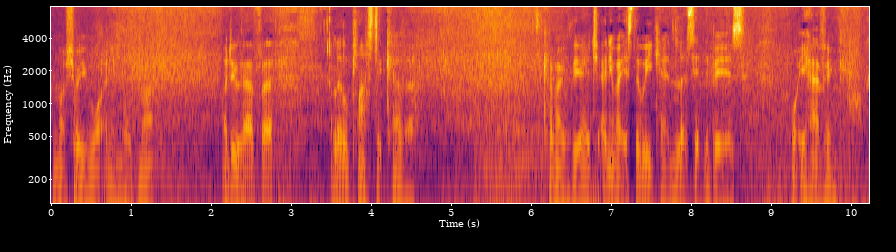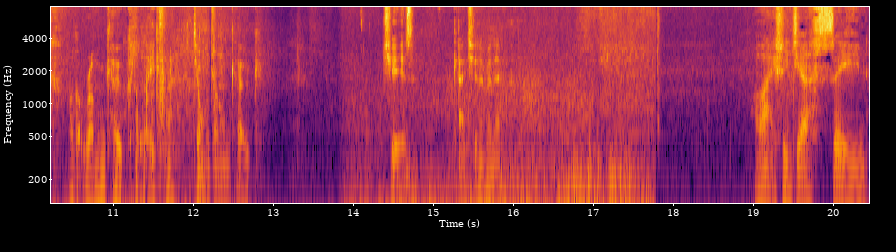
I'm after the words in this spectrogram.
I'm not sure you want any more than that. I do have uh, a little plastic cover to come over the edge. Anyway, it's the weekend. Let's hit the beers. What are you having? I've got rum and coke later. Do you want rum and coke? Cheers. Catch you in a minute. I've actually just seen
